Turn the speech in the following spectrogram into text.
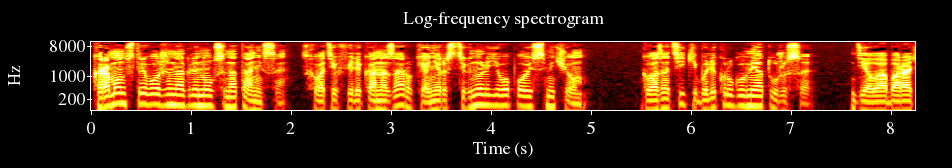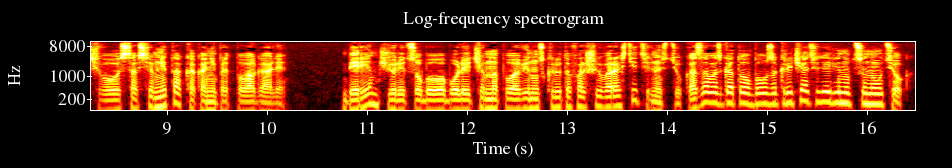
Карамон встревоженно оглянулся на Таниса. Схватив великана за руки, они расстегнули его пояс с мечом. Глаза Тики были круглыми от ужаса. Дело оборачивалось совсем не так, как они предполагали. Берем, чье лицо было более чем наполовину скрыто фальшивой растительностью, казалось, готов был закричать или ринуться на утек,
